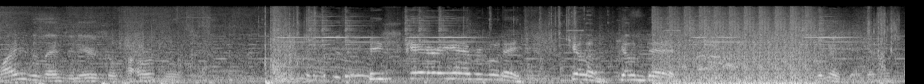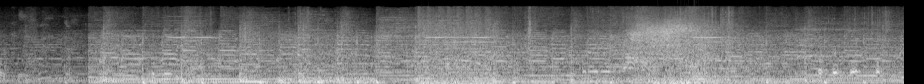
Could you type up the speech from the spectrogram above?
Why is this engineer so powerful? He's scaring everybody. Kill him. Kill him dead. Look at this guy, get this fucker.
